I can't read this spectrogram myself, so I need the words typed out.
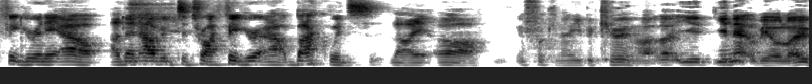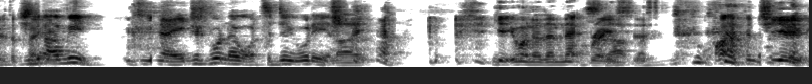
figuring it out, and then having to try figure it out backwards. Like, ah, Fucking hell, you'd be queuing like that. You, your net would be all over the do you place. know what I mean? Yeah, it just wouldn't know what to do, would it? Like, Get you one of them neck braces. What happened to you?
